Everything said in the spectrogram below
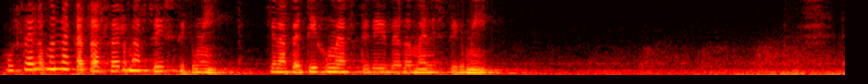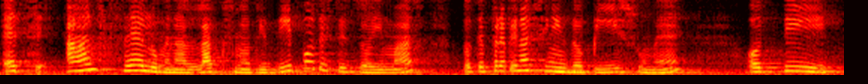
που θέλουμε να καταφέρουμε αυτή τη στιγμή και να πετύχουμε αυτή τη δεδομένη στιγμή. Έτσι, αν θέλουμε να αλλάξουμε οτιδήποτε στη ζωή μας, τότε πρέπει να συνειδητοποιήσουμε ότι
